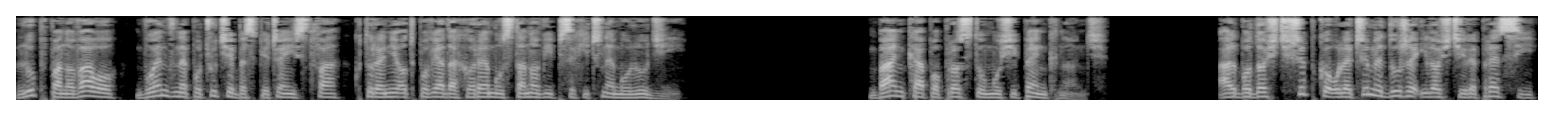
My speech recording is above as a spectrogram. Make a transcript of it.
lub panowało, błędne poczucie bezpieczeństwa, które nie odpowiada choremu stanowi psychicznemu ludzi. Bańka po prostu musi pęknąć. Albo dość szybko uleczymy duże ilości represji,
